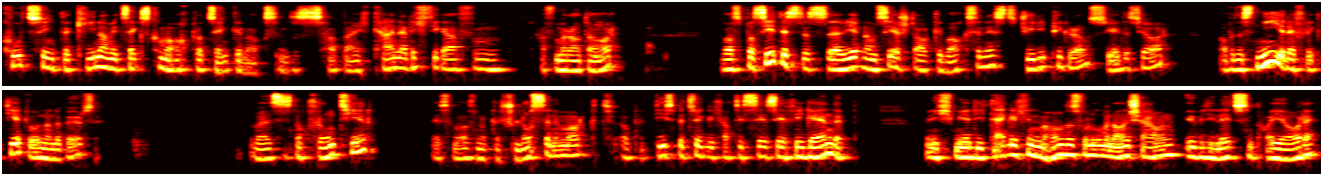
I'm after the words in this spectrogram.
kurz hinter China mit 6,8 Prozent gewachsen. Das hat eigentlich keiner richtig auf dem, auf dem Radar. Was passiert ist, dass äh, Vietnam sehr stark gewachsen ist, GDP Growth jedes Jahr, aber das nie reflektiert wurde an der Börse. Weil es ist noch Frontier, es war noch geschlossener Markt, aber diesbezüglich hat sich sehr, sehr viel geändert. Wenn ich mir die täglichen Handelsvolumen anschaue über die letzten paar Jahre,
